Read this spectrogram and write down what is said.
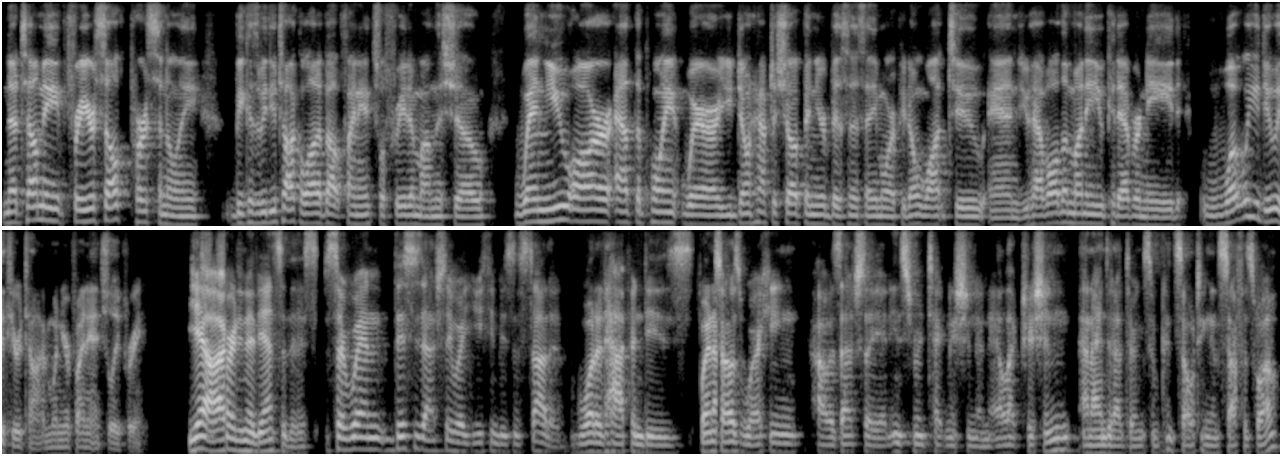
Now, tell me for yourself personally, because we do talk a lot about financial freedom on the show. When you are at the point where you don't have to show up in your business anymore if you don't want to, and you have all the money you could ever need, what will you do with your time when you're financially free? Yeah, I already know the answer to this. So when this is actually where youth in business started, what had happened is when I was working, I was actually an instrument technician and electrician, and I ended up doing some consulting and stuff as well.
